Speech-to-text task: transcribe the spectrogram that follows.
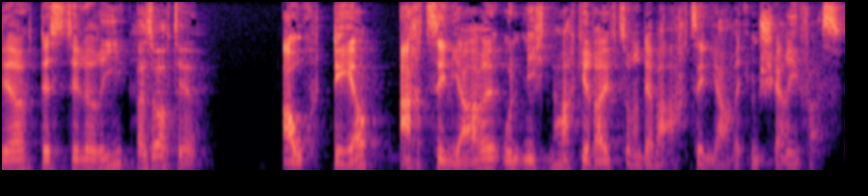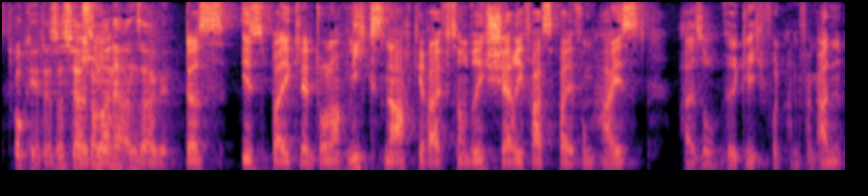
der Destillerie. Also auch der. Auch der 18 Jahre und nicht nachgereift, sondern der war 18 Jahre im Sherry-Fass. Okay, das ist ja Also- schon mal eine Ansage. Das ist bei Glendronach nichts nachgereift, sondern wirklich Sherry-Fass-Reifung heißt also wirklich von Anfang an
